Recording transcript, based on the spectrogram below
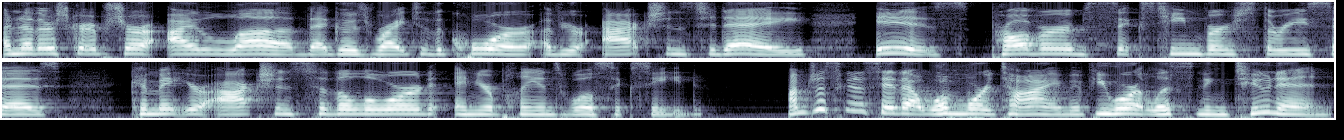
Another scripture I love that goes right to the core of your actions today is Proverbs 16, verse 3 says, Commit your actions to the Lord, and your plans will succeed. I'm just going to say that one more time. If you weren't listening, tune in.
